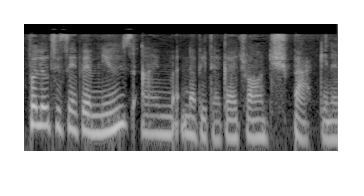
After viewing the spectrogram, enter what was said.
For Lotus FM News, I'm Navitha Gajraj, back in an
